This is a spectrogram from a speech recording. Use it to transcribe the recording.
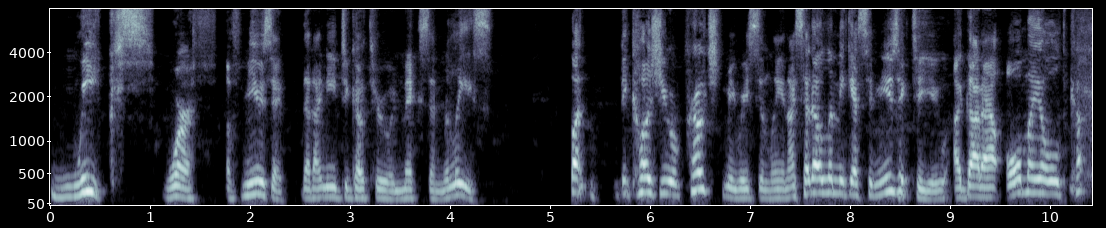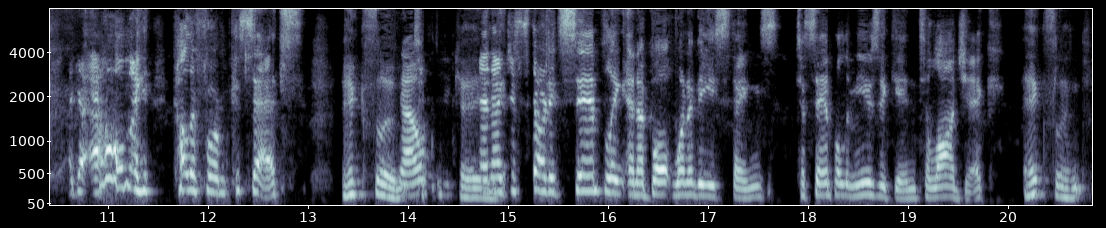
weeks worth of music that I need to go through and mix and release. But because you approached me recently and I said, "Oh, let me get some music to you," I got out all my old, co- I got out all my Colorform cassettes, Excellent. Okay. and I just started sampling. And I bought one of these things to sample the music in to Logic, Excellent.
